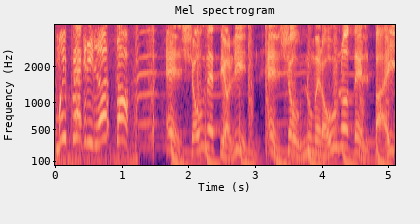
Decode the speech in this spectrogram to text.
muy pegriloso. El show de Piolín, el show número uno del país.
